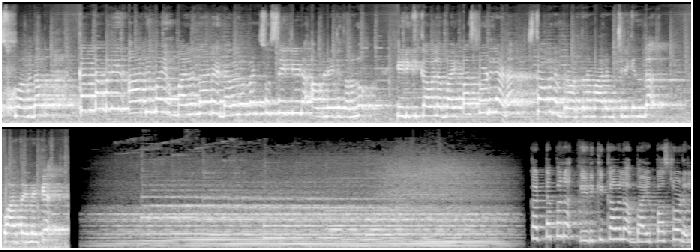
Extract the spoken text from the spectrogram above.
സ്വാഗതം. കട്ടപ്പനയിൽ ആദ്യമായി മലനാട് ഡെവലപ്മെന്റ് സൊസൈറ്റിയുടെ ഔട്ട്ലെറ്റ് തുറന്നു. ഇടുക്കി കവല ബൈപ്പാസ് റോഡിലാണ് സ്ഥാപനം പ്രവർത്തനം ആരംഭിച്ചിരിക്കുന്നത്. വാർത്തയിലേക്ക്. കട്ടപ്പന ഇടുക്കിക്കവല ബൈപ്പാസ് റോഡിൽ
